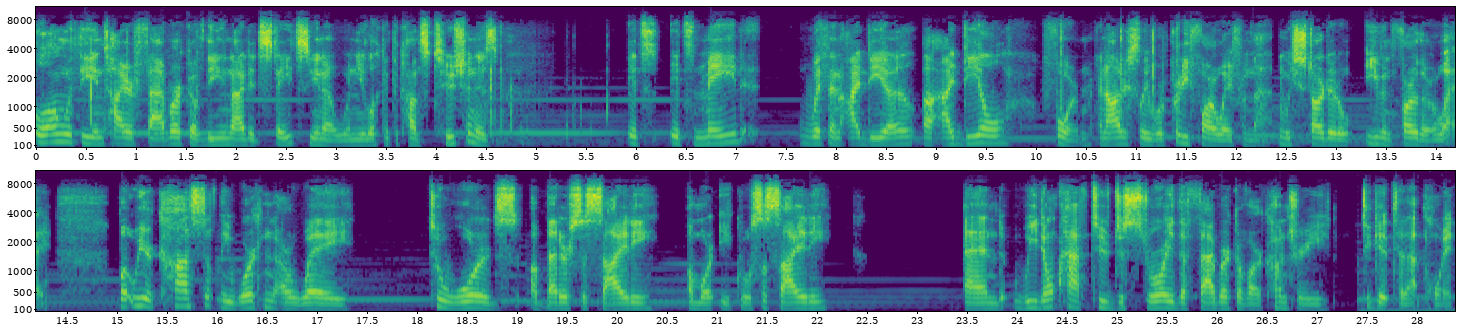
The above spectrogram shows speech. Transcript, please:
along with the entire fabric of the United States, you know, when you look at the Constitution, is it's it's made with an idea uh, ideal form, and obviously we're pretty far away from that, and we started even further away. But we are constantly working our way towards a better society, a more equal society, and we don't have to destroy the fabric of our country to get to that point.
